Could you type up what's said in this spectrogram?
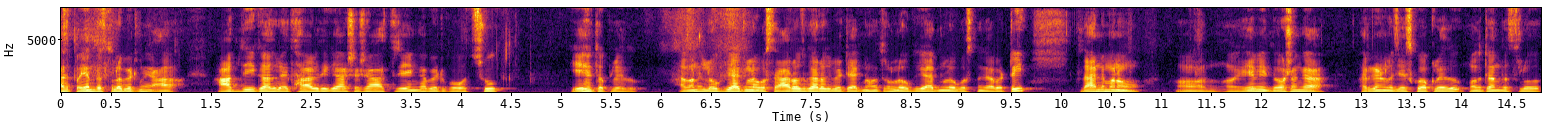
అది పై అంతస్తులో పెట్టుకుని ఆ ఆబ్దీకాదులు యథావిధిగా శశాస్త్రీయంగా పెట్టుకోవచ్చు. ఏమీ తప్పలేదు అవన్నీ లౌకిక అగ్నిలోకి వస్తాయి. ఆ రోజుగా ఆ రోజు పెట్టే అగ్నిహోత్రం లౌకిక అగ్నిలోకి వస్తుంది కాబట్టి దాన్ని మనం ఏమీ దోషంగా పరిగణనలో చేసుకోవట్లేదు మొదటి అంతస్తులో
